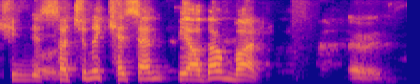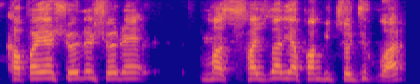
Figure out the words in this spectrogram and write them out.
Şimdi Doğru. saçını kesen bir adam var. Evet. Kafaya şöyle şöyle masajlar yapan bir çocuk var.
